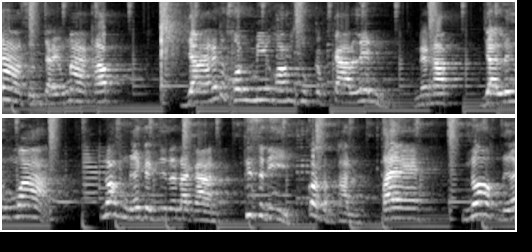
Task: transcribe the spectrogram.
น่าสนใจมากครับ อยากให้ทุกคนมีความสุขกับการเล่นนะครับ อย่าลืมว่านอกเหนือจากจินตนาการทฤษฎีก็สำคัญ แต่นอกเหนือ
